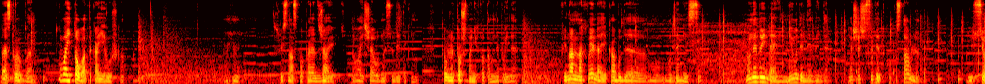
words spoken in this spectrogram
без проблем. Лайтова така ігрушка. Угу. Щось нас попереджають. Давай ще одну сюди тикну. То вже точно ніхто там не пройде. Фінальна хвиля, яка буде в одне місце. Ну не дойде він, ні один не дойде. Я ще ж сюди таку поставлю. І все.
